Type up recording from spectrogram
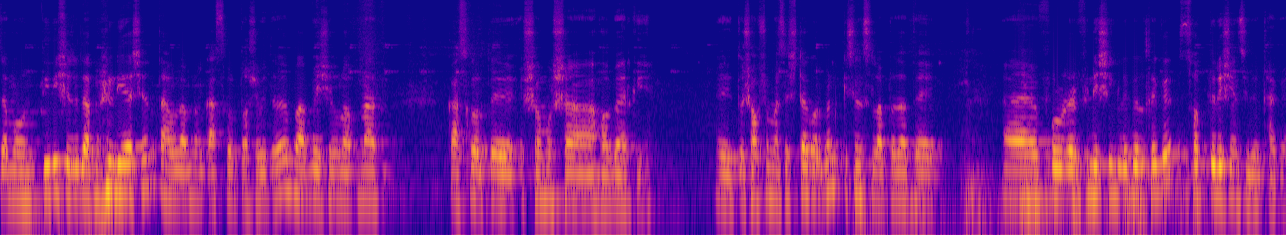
যেমন তিরিশে যদি আপনি নিয়ে আসেন, তাহলে আপনার কাজ করতে অসুবিধা হবে, বা বেশি হলে আপনার কাজ করতে সমস্যা হবে আর কি। এই তো সবসময় চেষ্টা করবেন কিচেন স্ল্যাবটা যাতে ফ্লোরের ফিনিশিং লেভেল থেকে ছত্রিশ ইঞ্চিতে থাকে।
